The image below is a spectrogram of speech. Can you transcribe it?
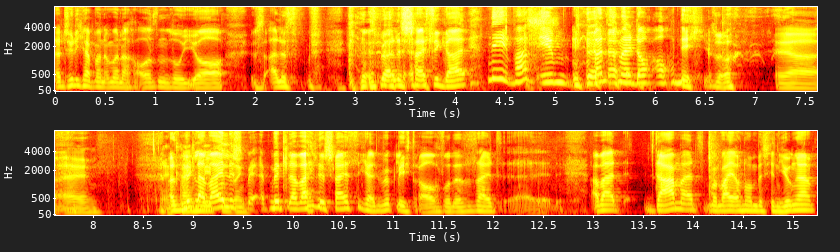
natürlich hat man immer nach außen so, ja, ist alles, ist mir alles scheißegal. Nee, war es eben manchmal doch auch nicht. So. Ja, ey. Ja, also ich mittlerweile, mittlerweile scheiße ich halt wirklich drauf. So, das ist halt, äh, aber damals, man war ja auch noch ein bisschen jünger,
